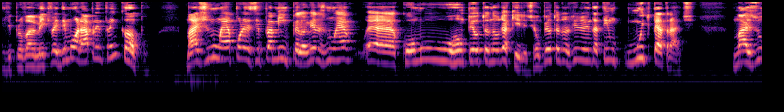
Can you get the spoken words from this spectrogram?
Ele provavelmente vai demorar para entrar em campo. Mas não é, por exemplo, para mim, pelo menos, não é, é, como romper o tendão de Aquiles. Romper o tendão de Aquiles eu ainda tenho muito pé atrás. Mas o,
